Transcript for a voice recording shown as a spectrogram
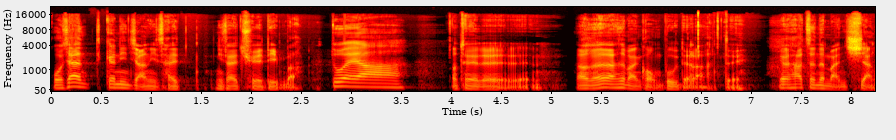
我现在跟你讲，你才你才确定吧？对啊，哦，对对对对，然后那是蛮恐怖的啦，对，因为他真的蛮像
